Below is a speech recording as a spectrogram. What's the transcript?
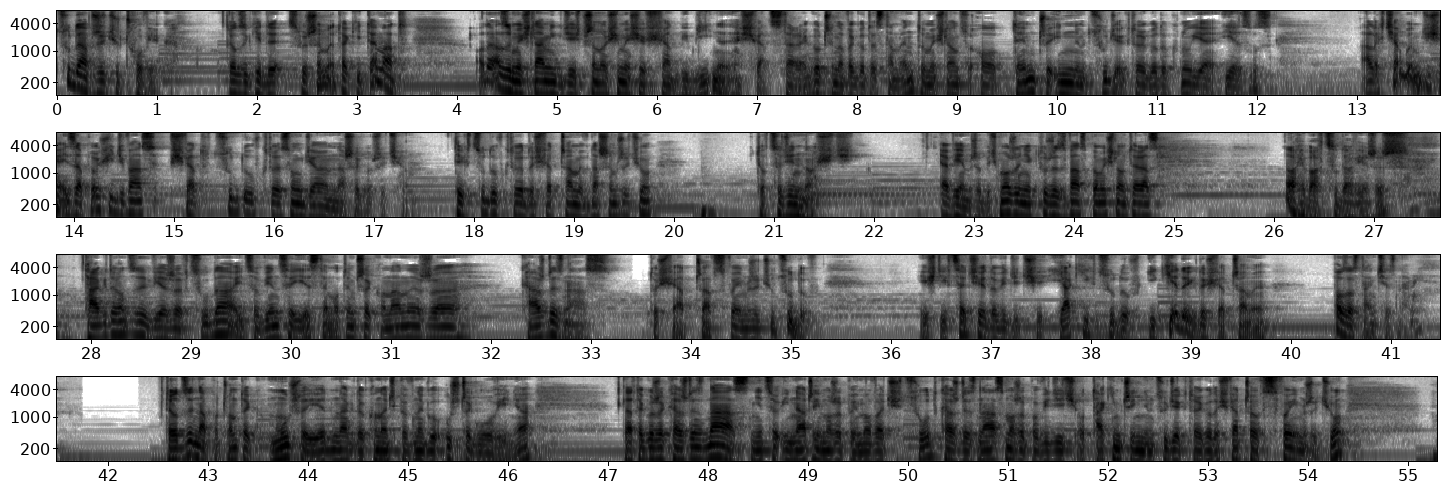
Cuda w życiu człowieka. Drodzy, kiedy słyszymy taki temat, od razu myślami gdzieś przenosimy się w świat biblijny, świat Starego czy Nowego Testamentu, myśląc o tym czy innym cudzie, którego dokonuje Jezus. Ale chciałbym dzisiaj zaprosić Was w świat cudów, które są udziałem naszego życia. Tych cudów, które doświadczamy w naszym życiu, to w codzienności. Ja wiem, że być może niektórzy z Was pomyślą teraz, no chyba w cuda wierzysz. Tak, drodzy, wierzę w cuda i co więcej, jestem o tym przekonany, że każdy z nas doświadcza w swoim życiu cudów. Jeśli chcecie dowiedzieć się, jakich cudów i kiedy ich doświadczamy, pozostańcie z nami. Drodzy, na początek muszę jednak dokonać pewnego uszczegółowienia, dlatego że każdy z nas nieco inaczej może pojmować cud, każdy z nas może powiedzieć o takim czy innym cudzie, którego doświadczał w swoim życiu.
